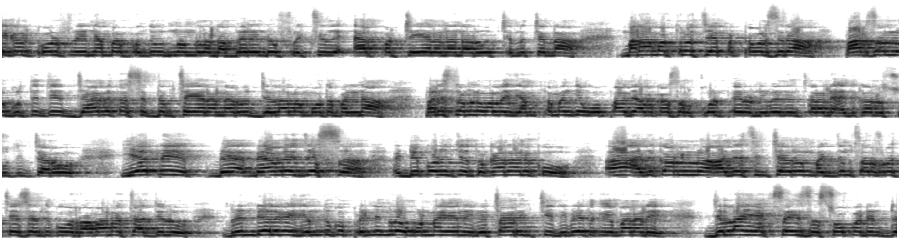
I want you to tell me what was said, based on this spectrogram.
ఏకల్ టోల్ ఫ్రీ నెంబర్ పంతొమ్మిది వందల డెబ్బై రెండు ఫ్లెక్సీలు ఏర్పాటు చేయాలని అన్నారు. చిన్న చిన్న మరామతులు చేపట్టవలసిన పాఠశాలను గుర్తించి జాబితా సిద్ధం చేయాలన్నారు. జిల్లాలో మూతపడిన పరిశ్రమల వల్ల ఎంతమంది ఉపాధి అవకాశాలు కోల్పోయారో నివేదించాలని అధికారులు సూచించారు. ఏపీ బే బేవరేజెస్ డిపో నుంచి దుకాణాలకు ఆ అధికారులను ఆదేశించారు. మద్యం సరఫరా చేసేందుకు రవాణా ఛార్జీలు రెండేళ్ళుగా ఎందుకు పెండింగ్లో ఉన్నాయని విచారించి నివేదిక ఇవ్వాలని జిల్లా ఎక్సైజ్ సూపరింటెండెంట్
